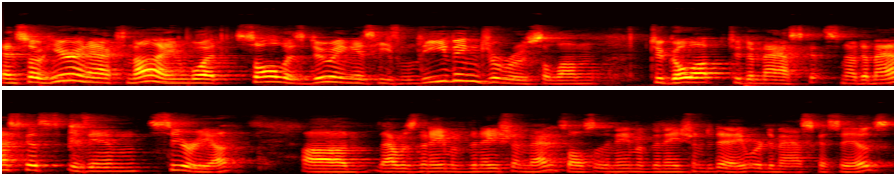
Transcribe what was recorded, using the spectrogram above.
And so here in Acts 9, what Saul is doing is he's leaving Jerusalem to go up to Damascus. Now, Damascus is in Syria. Uh, that was the name of the nation then. It's also the name of the nation today, where Damascus is.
